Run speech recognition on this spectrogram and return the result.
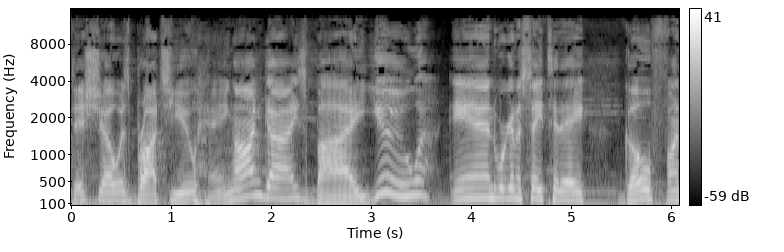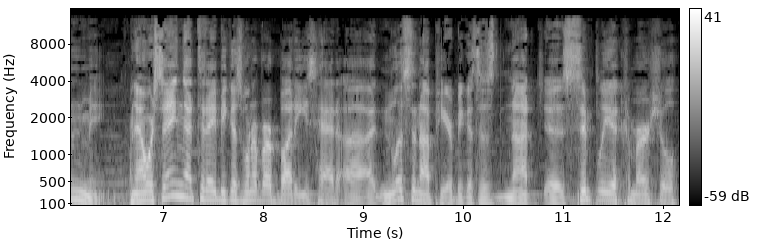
This show is brought to you, hang on guys, by you, and we're going to say today, GoFundMe. Now we're saying that today because one of our buddies had, uh, listen up here because it's not uh, simply a commercial.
